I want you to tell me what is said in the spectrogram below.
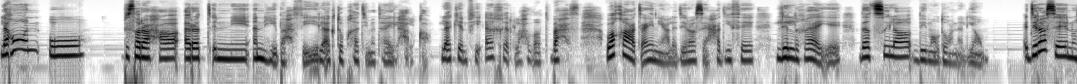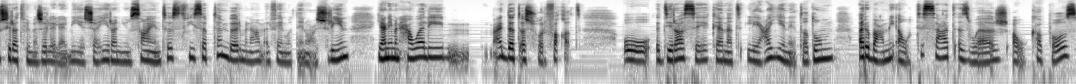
لهون و بصراحة أردت أني أنهي بحثي لأكتب خاتمة هاي الحلقة. لكن في آخر لحظة بحث وقعت عيني على دراسة حديثة للغاية ذات صلة بموضوعنا اليوم. الدراسة نشرت في المجلة العلمية الشهيرة New Scientist في سبتمبر من عام 2022 يعني من حوالي عدة أشهر فقط. والدراسة كانت لعينة تضم 409 أزواج أو couples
